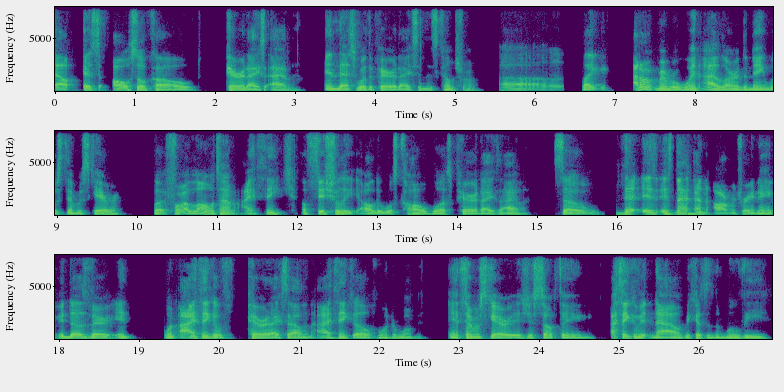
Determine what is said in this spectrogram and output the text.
out, it's also called Paradise Island, and that's where the paradise in this comes from. Uh, like I don't remember when I learned the name was Themyscira, but for a long time, I think officially all it was called was Paradise Island. So that is it's not an arbitrary name. It does very it when I think of Paradise Island, I think of Wonder Woman. And Themyscira is just something I think of it now because of the movie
